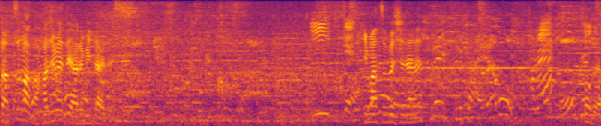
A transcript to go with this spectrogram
さあ妻が初めてやるみたいですけ。暇つぶしでね。これ？そうだよ。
